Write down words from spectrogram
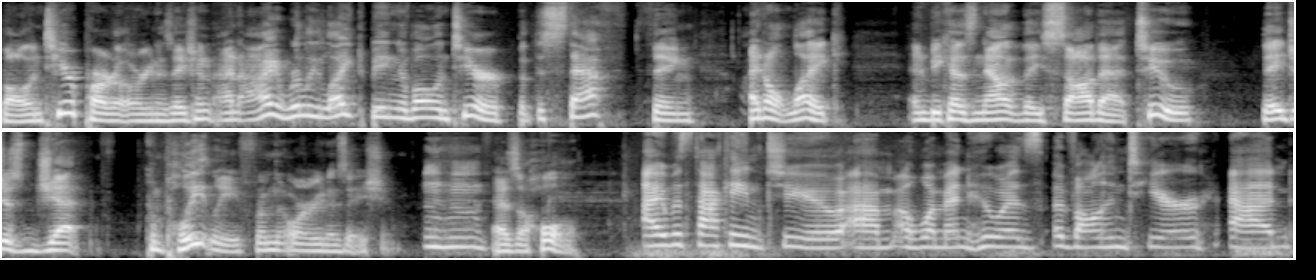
volunteer part of the organization. And I really liked being a volunteer, but the staff thing I don't like. And because now that they saw that too, they just jet completely from the organization as a whole. I was talking to um, a woman who was a volunteer at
